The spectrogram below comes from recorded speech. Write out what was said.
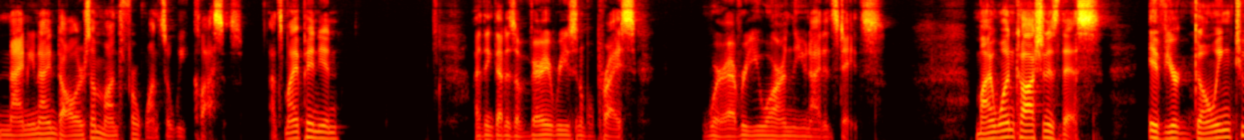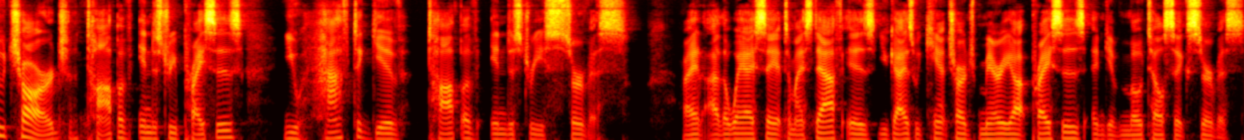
$99 a month for once a week classes. That's my opinion. I think that is a very reasonable price wherever you are in the United States. My one caution is this if you're going to charge top of industry prices, you have to give top of industry service right? Uh, the way i say it to my staff is you guys we can't charge marriott prices and give motel 6 service.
